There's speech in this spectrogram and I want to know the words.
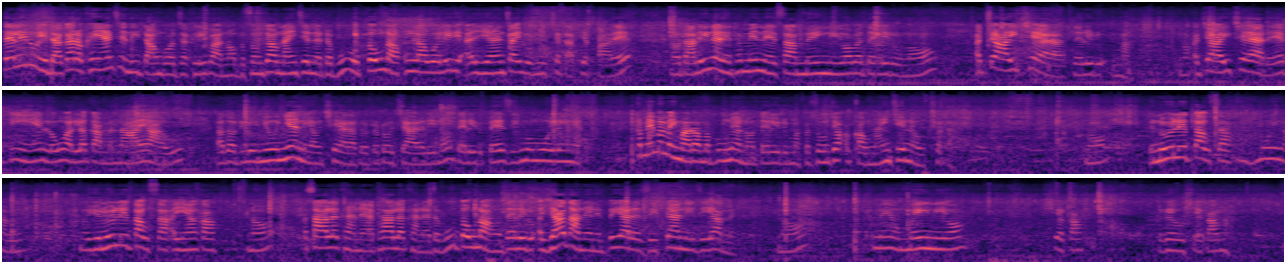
တဲလေးတို့ရေဒါကတော့ခရမ်းချင်သီးတောင်ပေါ်ချက်ကလေးပါနော်ပစုံကြောင်းနိုင်ချင်းနဲ့တပူးကို3000အင်္ဂလာဝယ်လေးတွေအရန်ကြိုက်လို့မြင့်ချက်တာဖြစ်ပါတယ်နော်ဒါလေးနဲ့တင်ထမင်းနယ်စာမိန်နေရောပဲတဲလေးတို့နော် အကြာကြီးချက်ရတာတဲလေးတို့ဒီမှာနော်အကြာကြီးချက်ရတယ်ပြီးရင်လုံးဝလက်ကမနာရဘူးဒါတော့ဒီလိုညိုညက်နေအောင်ချက်ရတာဆိုတော့တော်တော်ကြာတယ်လေနော်တဲလေးတို့ပဲစီမွမွေးလေးနဲ့ခမင်းမမိန်မှာတော့မပူနဲ့နော်တဲလေးတွေမှာပစုံကြောက်အကောင်နိုင်ချင်းတွေကိုချက်တာနော်ရနွေးလေးတောက်စားမှုင်းတာပဲနော်ရနွေးလေးတောက်စားအရန်ကောင်းနော်အစားလက်ခံနဲ့အထားလက်ခံနဲ့တပူး3000ကိုတဲလေးတို့အရသာနဲ့နေပေးရတဲ့ဈေးတန်နေစေရမယ်နော်ခမင်းကိုမိန်နေရောရှက်ကောင်းတကယ်ကိုရှက်ကောင်းတာ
